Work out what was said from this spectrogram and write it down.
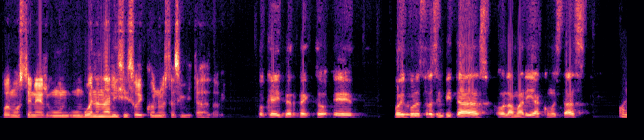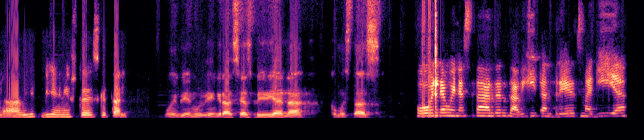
podemos tener un, buen análisis hoy con nuestras invitadas, David. Ok, perfecto. Eh, voy con nuestras invitadas. Hola María, ¿cómo estás? Hola David, bien, ¿y ustedes qué tal? Muy bien, muy bien, gracias. Viviana, ¿cómo estás? Hola, buenas tardes, David, Andrés, María,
